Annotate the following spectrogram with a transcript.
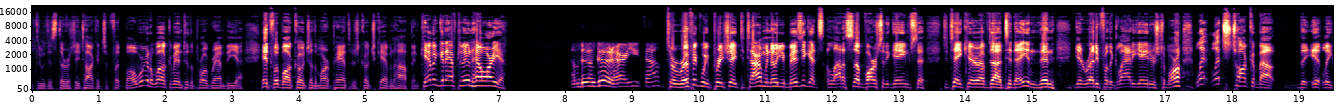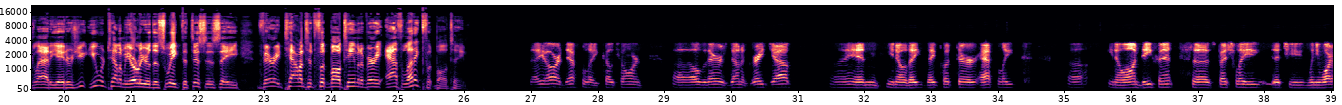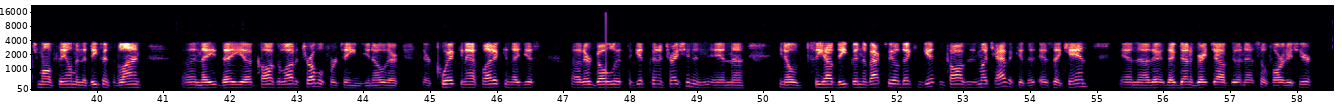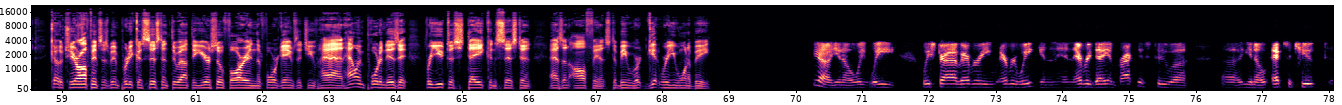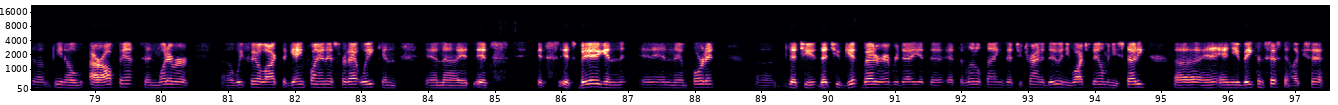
go through this Thursday talking some football. We're going to welcome into the program the uh, head football coach of the Mart Panthers, Coach Kevin Hoffman. Kevin, good afternoon. How are you? I'm doing good. How are you, Tom? Terrific. We appreciate the time. We know you're busy. Got a lot of sub varsity games to, to take care of uh, today, and then get ready for the Gladiators tomorrow. Let Let's talk about the Italy Gladiators. You you were telling me earlier this week that this is a very talented football team and a very athletic football team. They are definitely. Coach Horn uh, over there has done a great job, uh, and you know they they put their athletes, uh, you know, on defense, uh, especially that you when you watch them on film in the defensive line, uh, and they they uh, cause a lot of trouble for teams. You know, they're they're quick and athletic, and they just uh, their goal is to get penetration and and uh, you know see how deep in the backfield they can get and cause as much havoc as as they can and uh, they've done a great job doing that so far this year. Coach, your offense has been pretty consistent throughout the year so far in the four games that you've had. How important is it for you to stay consistent as an offense to be get where you want to be? Yeah, you know, we we we strive every every week and, and every day in practice to uh, uh, you know execute um, you know our offense and whatever uh, we feel like the game plan is for that week and and uh, it, it's it's it's big and and important uh, that you that you get better every day at the at the little things that you're trying to do, and you watch film and you study, uh, and, and you be consistent, like you said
